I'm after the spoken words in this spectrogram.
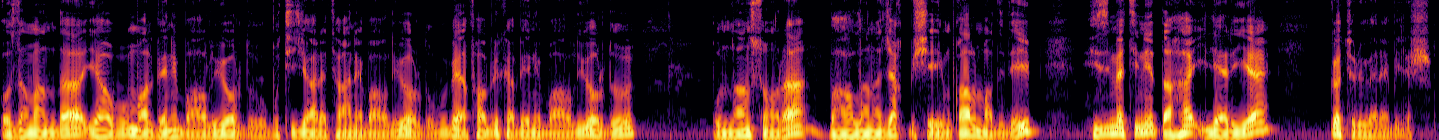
O zaman da ya bu mal beni bağlıyordu, bu ticarethane bağlıyordu, bu fabrika beni bağlıyordu. Bundan sonra bağlanacak bir şeyim kalmadı deyip hizmetini daha ileriye götürüverebilir.''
